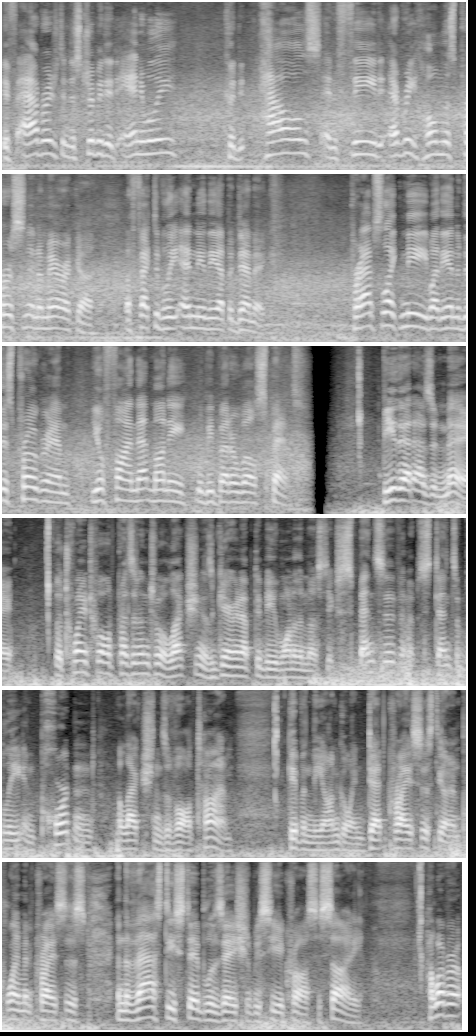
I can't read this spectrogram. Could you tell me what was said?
if averaged and distributed annually, could house and feed every homeless person in America, effectively ending the epidemic. Perhaps like me, by the end of this program, you'll find that money would be better well spent. Be that as it may, the 2012 presidential election is gearing up to be one of the most expensive and ostensibly important elections of all time, given the ongoing debt crisis, the unemployment crisis, and the vast destabilization we see across society. However,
